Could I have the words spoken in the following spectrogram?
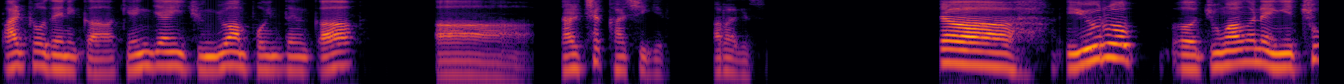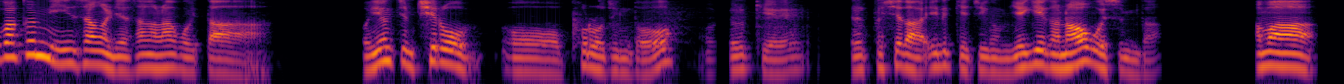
발표되니까 굉장히 중요한 포인트니까 아, 잘 체크하시길 바라겠습니다. 자, 유럽 어, 중앙은행이 추가 금리 인상을 예상을 하고 있다. 0.75% 정도 어, 이렇게 될 것이다. 이렇게 지금 얘기가 나오고 있습니다. 아마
